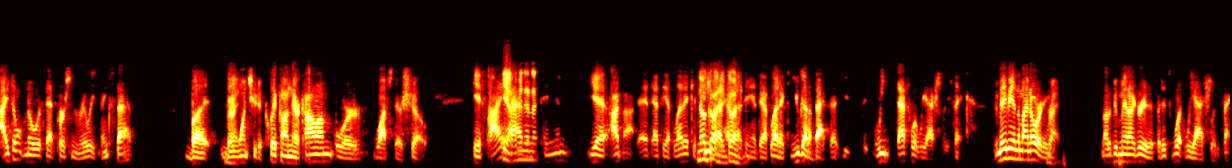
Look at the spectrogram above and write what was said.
I don't know if that person really thinks that, but they right. want you to click on their column or watch their show. If I yeah, have I mean, an opinion, yeah, I'm uh, at, at, the Athletic. If no, go ahead, go ahead. At the Athletic, you got to back that. You, we that's what we actually think. Maybe in the minority, right? A lot of people may not agree with it, but it's what we actually think.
